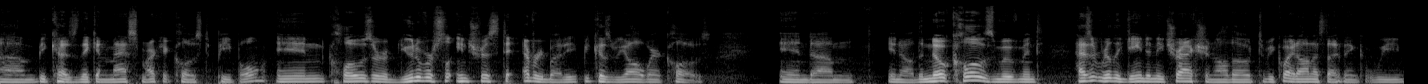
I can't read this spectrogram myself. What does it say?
um, because they can mass market clothes to people, and clothes are of universal interest to everybody because we all wear clothes. And um, you know, the no clothes movement hasn't really gained any traction. Although, to be quite honest, I think we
